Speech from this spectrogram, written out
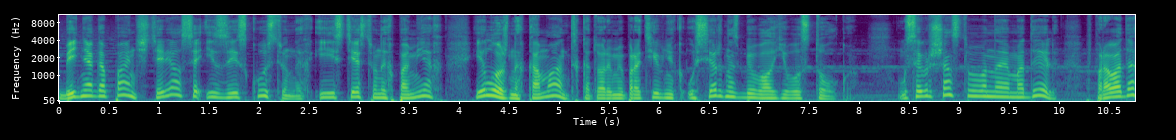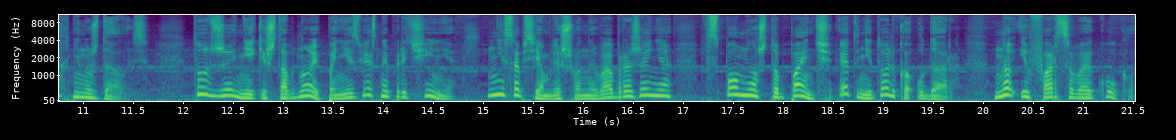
бедняга Панч терялся из-за искусственных и естественных помех и ложных команд, которыми противник усердно сбивал его с толку. Усовершенствованная модель в проводах не нуждалась. Тут же некий штабной, по неизвестной причине, не совсем лишенный воображения, вспомнил, что панч – это не только удар, но и фарсовая кукла.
